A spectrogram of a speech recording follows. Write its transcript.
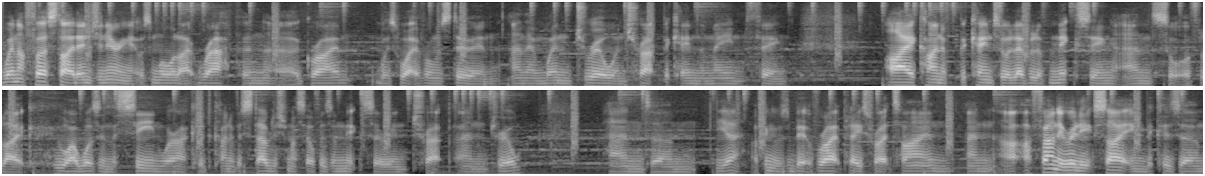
When I first started engineering, it was more like rap and uh, grime was what everyone was doing. And then when drill and trap became the main thing, I kind of became to a level of mixing and sort of like who I was in the scene where I could kind of establish myself as a mixer in trap and drill. And um, yeah, I think it was a bit of right place, right time. And I, I found it really exciting because um,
